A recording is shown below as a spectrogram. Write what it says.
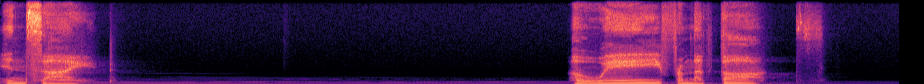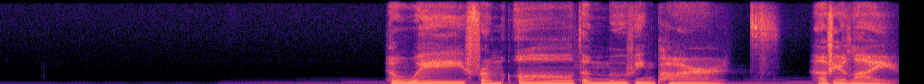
inside, away from the thoughts, away from all the moving parts of your life.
